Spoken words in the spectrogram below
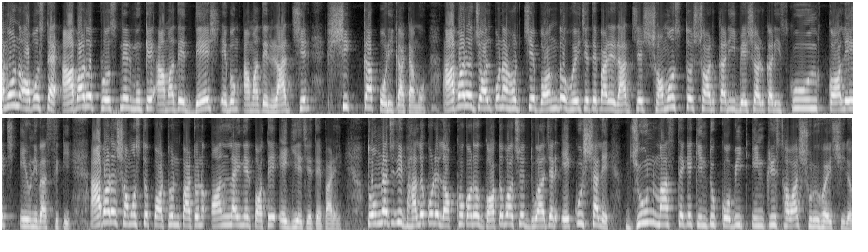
এমন অবস্থায় আবারও প্রশ্নের মুখে আমাদের দেশ এবং আমাদের রাজ্যের শিক্ষা পরিকাঠামো। আবারও জল্পনা হচ্ছে, বন্ধ হয়ে যেতে পারে রাজ্যের সমস্ত সরকারি, বেসরকারি স্কুল, কলেজ, ইউনিভার্সিটি। আবারও সমস্ত পঠন পাঠন অনলাইনের পথে এগিয়ে যেতে পারে। তোমরা যদি ভালো করে লক্ষ্য করো, গত বছর দু হাজার একুশ সালে জুন মাস থেকে কিন্তু কোভিড ইনক্রিজ হওয়া শুরু হয়েছিল।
